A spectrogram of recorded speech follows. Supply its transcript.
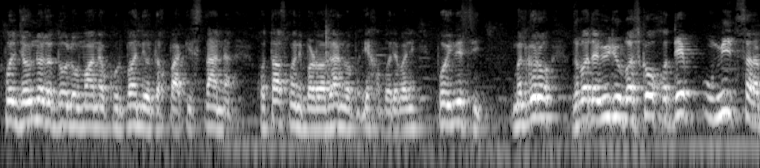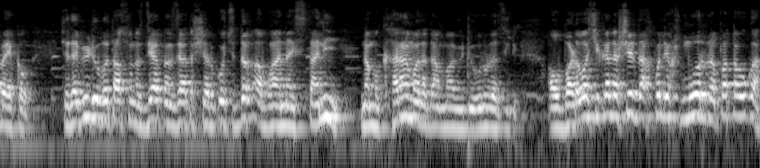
خپل جنونه له دولو مانه قربان دي او د پاکستان نه خو تاسو باندې بړوګان په دې خبره باندې پوي نسی ملګرو زبر د ویډیو بس کو خو دې امید سره به کو چې دا ویډیو به تاسو نه زیات نه زیات شیر کو چې د افغانستاني نمک حرام ده ما ویډیو ورسېږي او بړوا چې کله شیر د خپل مور نه پته وکړه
